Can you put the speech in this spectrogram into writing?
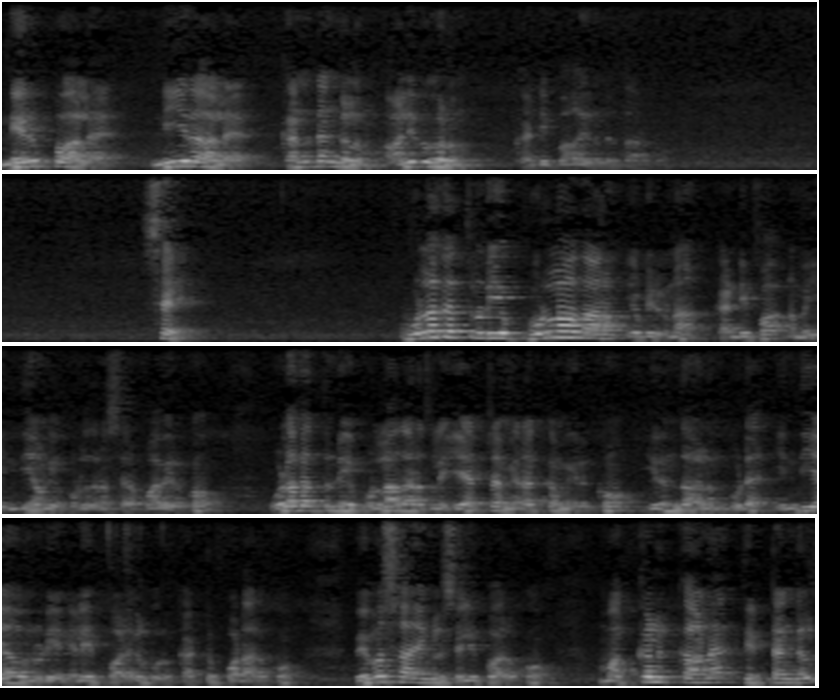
நெருப்பால நீரால கண்டங்களும் அழிவுகளும் கண்டிப்பாக இருந்துட்டு தான் இருக்கும். சரி. உலகத்தினுடைய பொருளாதாரம் எப்படி இருக்குன்னா கண்டிப்பா நம்ம இந்தியாவுடைய பொருளாதாரம் சிறப்பாகவே இருக்கும். உலகத்தினுடைய பொருளாதாரத்தில் ஏற்றம் இறக்கம் இருக்கும். இருந்தாலும் கூட இந்தியாவினுடைய நிலைப்பாடுகள் ஒரு கட்டுப்பாடா இருக்கும். விவசாயங்கள் செழிப்பா இருக்கும். மக்களுக்கான திட்டங்கள்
